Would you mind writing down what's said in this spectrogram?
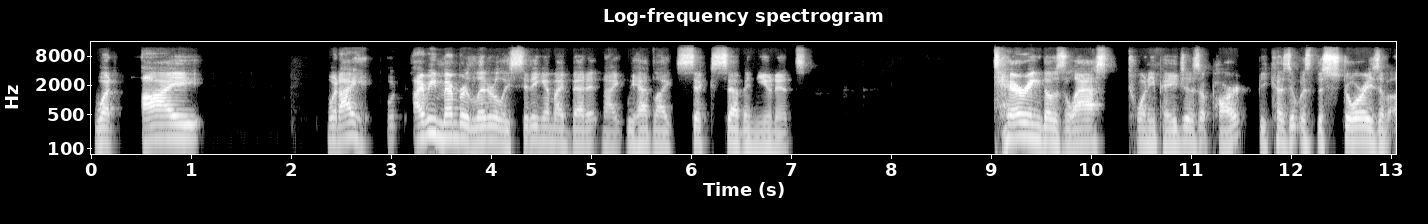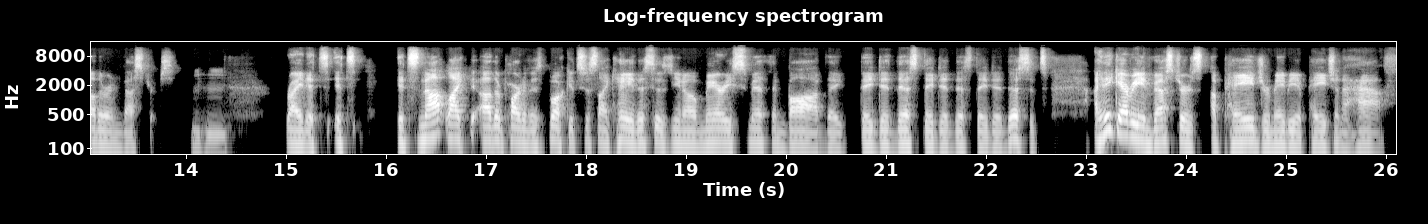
what I what I what I remember literally sitting in my bed at night, we had like six, seven units, tearing those last 20 pages apart because it was the stories of other investors. Mm-hmm. Right. It's it's it's not like the other part of his book it's just like hey this is you know mary smith and bob they they did this they did this they did this. It's i think every investor's a page or maybe a page and a half.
